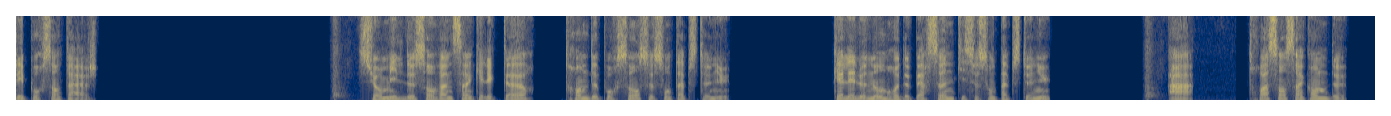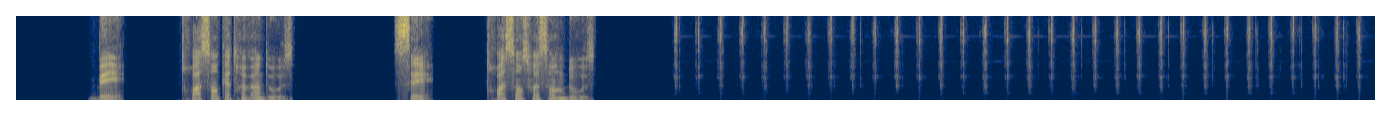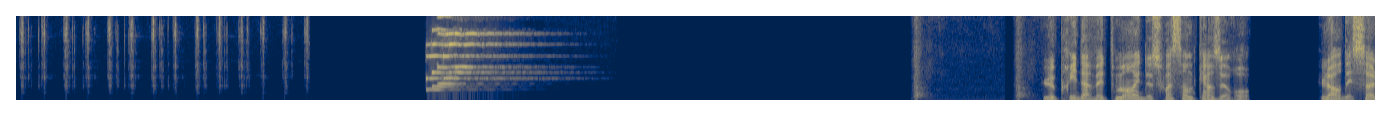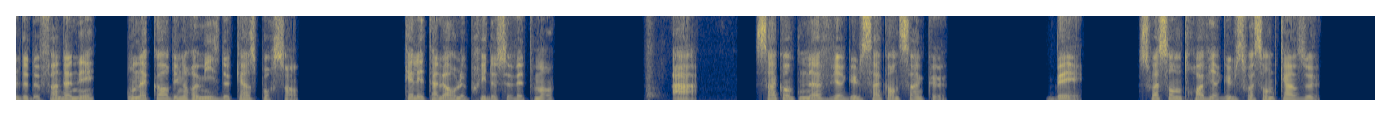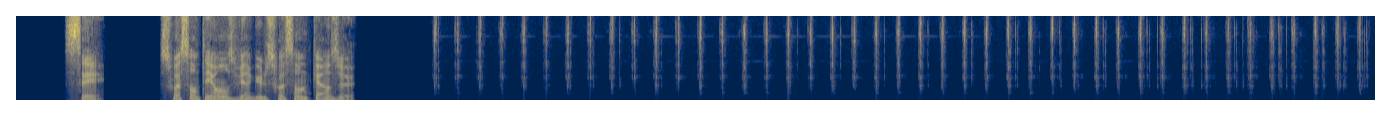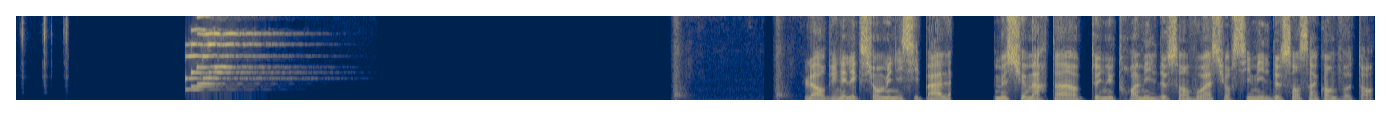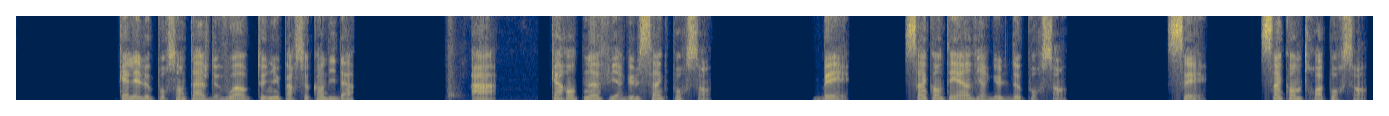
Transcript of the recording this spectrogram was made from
Les pourcentages. Sur 1225 électeurs, 32% se sont abstenus. Quel est le nombre de personnes qui se sont abstenues? A. 352. B. 392. C. 372. Le prix d'un vêtement est de 75 euros. Lors des soldes de fin d'année, on accorde une remise de 15%. Quel est alors le prix de ce vêtement? A. 59,55 E. B. 63,75 E. C. 71,75 E. Lors d'une élection municipale, M. Martin a obtenu 3200 voix sur 6250 votants. Quel est le pourcentage de voix obtenues par ce candidat? A. 49,5%. B. 51,2%. C. 53%.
